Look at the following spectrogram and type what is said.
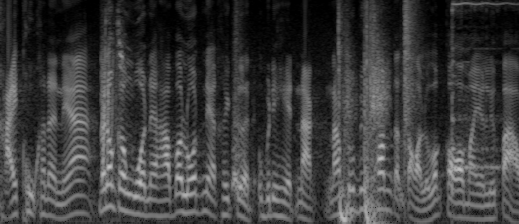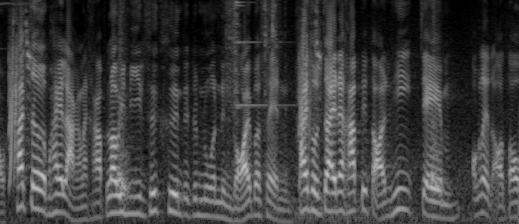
ขายถูกขนาดเนี้ยไม่ต้องกังวลนะครับว่ารถเนี่ยเคยเกิดอุบัติเหตุหนักน้ำท่วมพิคว่ำตัดต่อหรือว่ากอมาหรือเปล่า ถ้าเจอภายหลังนะครับเรายินดีซื้อคืนแต่จำนวน 100ใครสนใจนะครับ ติดต่อได้ที่เจมส์ออกเลตออโต้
